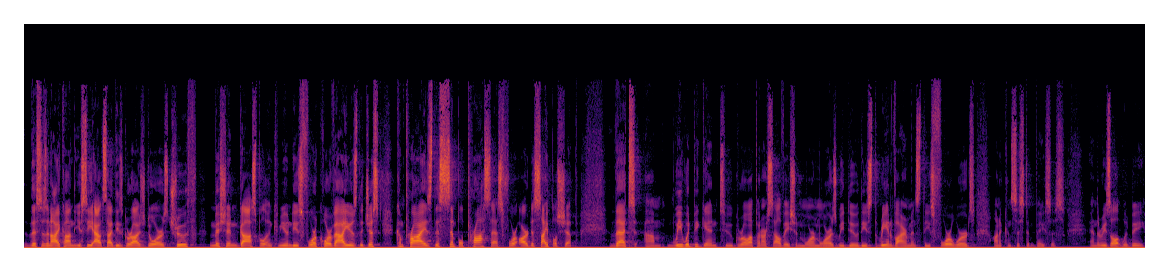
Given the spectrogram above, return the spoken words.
This is an icon that you see outside these garage doors truth, mission, gospel, and communities, four core values that just comprise this simple process for our discipleship that um, we would begin to grow up in our salvation more and more as we do these three environments, these four words on a consistent basis. And the result would be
